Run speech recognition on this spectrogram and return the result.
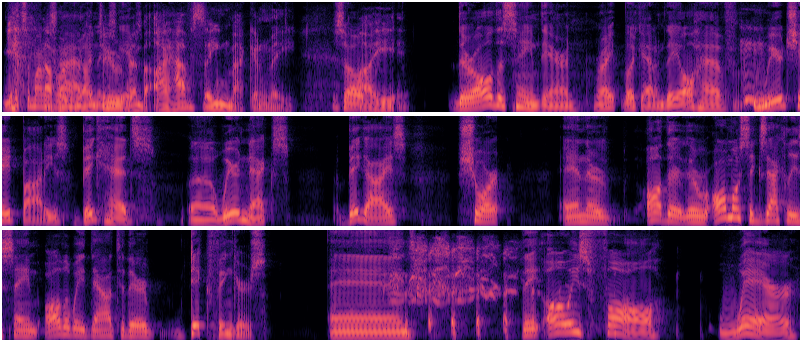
Yeah, Puts on his I, lap I do escapes. remember. I have seen Mac and Me. So I they're all the same, Darren. Right? Look at them. They all have weird shaped bodies, big heads, uh, weird necks, big eyes, short, and they're all they're they're almost exactly the same, all the way down to their dick fingers, and they always fall where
